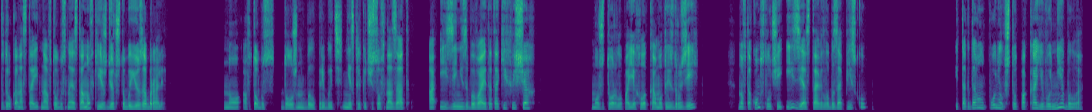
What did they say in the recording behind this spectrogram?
Вдруг она стоит на автобусной остановке и ждет, чтобы ее забрали. Но автобус должен был прибыть несколько часов назад, а Изи не забывает о таких вещах. Может, Орла поехала к кому-то из друзей? Но в таком случае Изи оставила бы записку. И тогда он понял, что пока его не было,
